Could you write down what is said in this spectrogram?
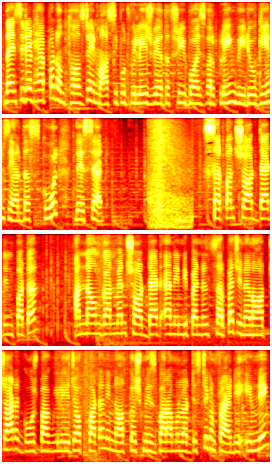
the incident happened on Thursday in Masiput village where the three boys were playing video games near the school, they said. Sarpanch shot dead in Patan. Unknown gunmen shot dead an independent Sarpanch in an orchard at Goshbagh village of Patan in North Kashmir's Baramulla district on Friday evening.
